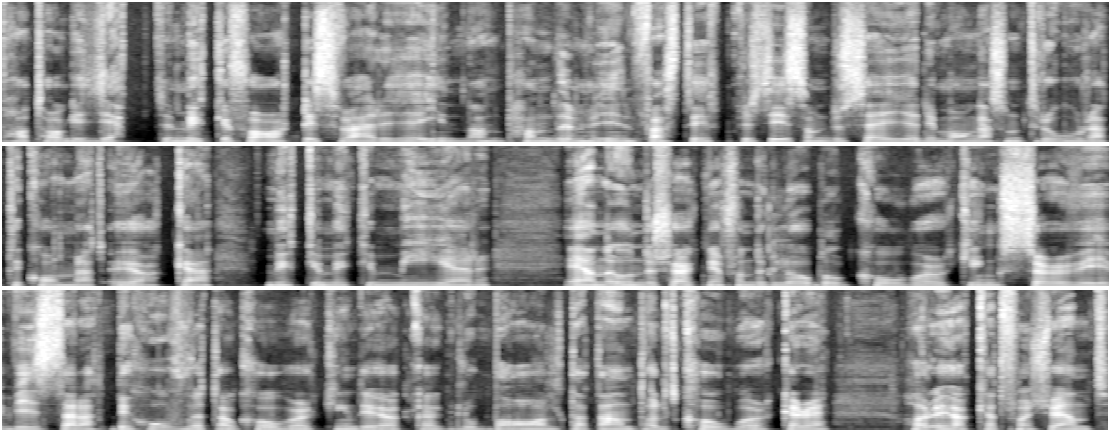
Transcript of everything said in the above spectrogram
har tagit jättemycket fart i Sverige innan pandemin. Fast det är precis som du säger, det är många som tror att det kommer att öka mycket, mycket mer. En undersökning från The Global Coworking Survey visar att behovet av coworking det ökar globalt. Att antalet coworkare har ökat från 21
